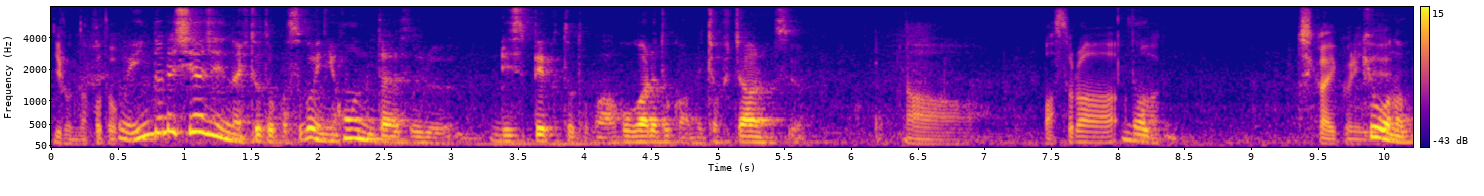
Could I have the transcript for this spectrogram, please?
いろんなこと。インドネシア人の人とかすごい日本に対するリスペクトとか憧れとかめちゃくちゃあるんですよ。ああまあそれは、だまあ、近い国で。今日の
